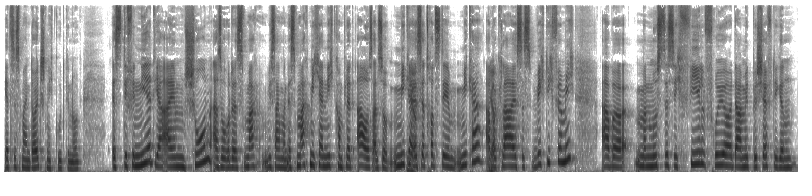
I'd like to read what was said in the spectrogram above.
jetzt ist mein Deutsch nicht gut genug. Es definiert ja einem schon, also oder es macht, wie sagt man, es macht mich ja nicht komplett aus. Also Mika Ja. ist ja trotzdem Mika, aber Ja. klar ist es wichtig für mich. Aber man musste sich viel früher damit beschäftigen,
